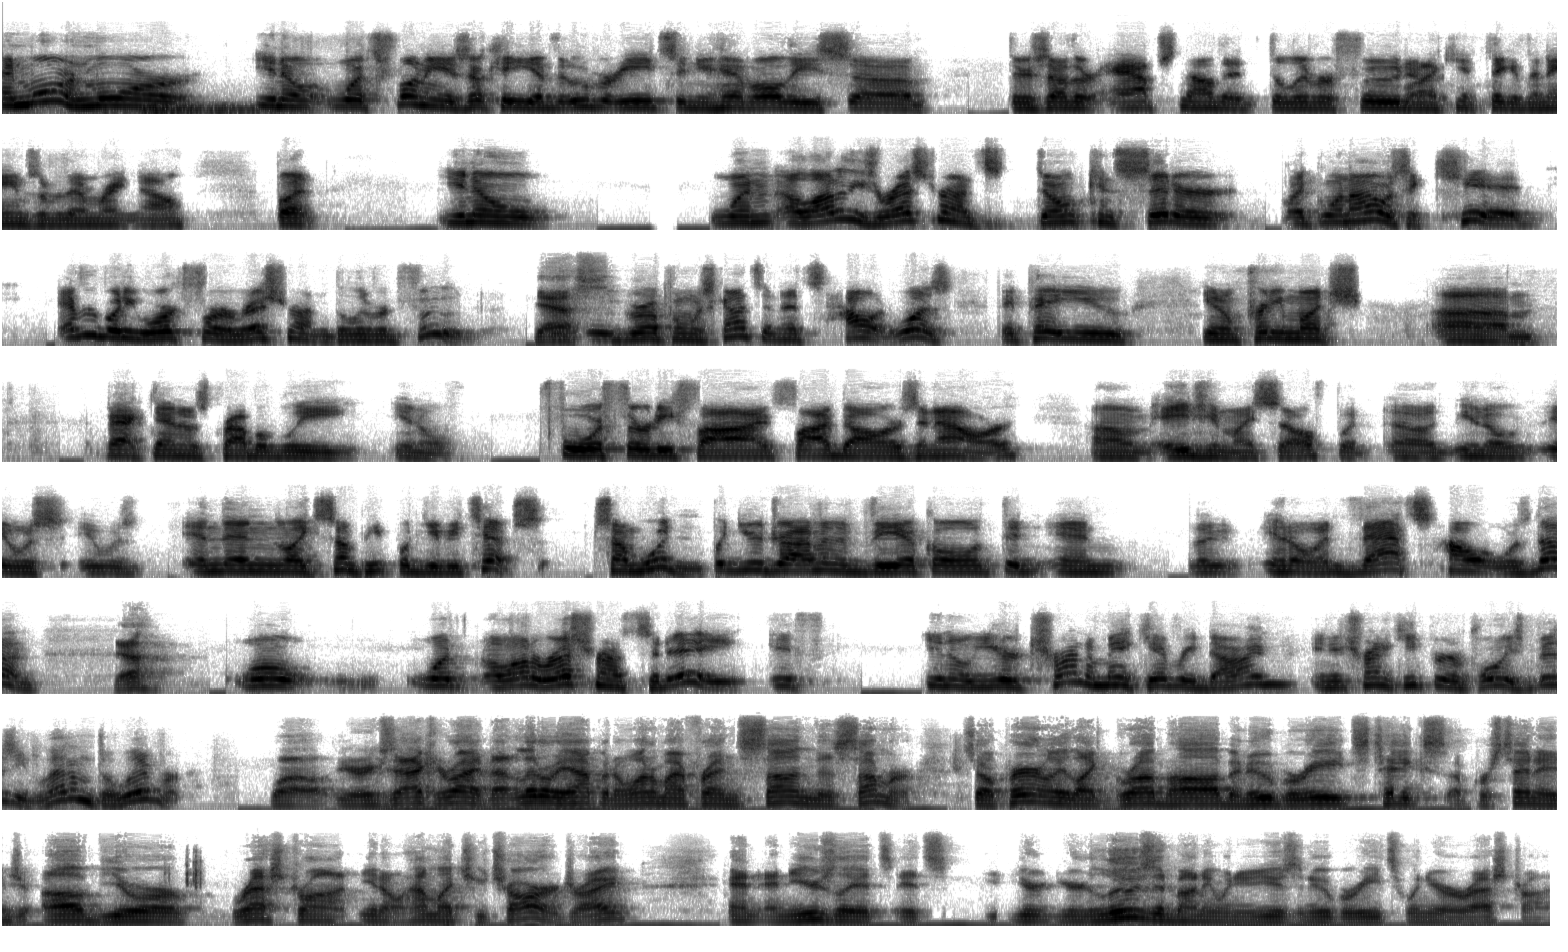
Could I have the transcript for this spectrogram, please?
and more and more, you know, what's funny is okay, you have the Uber Eats and you have all these. Uh, there's other apps now that deliver food, and I can't think of the names of them right now. But you know, when a lot of these restaurants don't consider, like when I was a kid, everybody worked for a restaurant and delivered food. Yes, we grew up in Wisconsin. That's how it was. They pay you, you know, pretty much. Um, back then, it was probably you know four thirty-five, five dollars an hour um, aging myself, but uh, you know, it was it was, and then like some people give you tips, some wouldn't, but you're driving a vehicle and the you know, and that's how it was done. Yeah. Well, what a lot of restaurants today, if you know you're trying to make every dime and you're trying to keep your employees busy, let them deliver. Well, you're exactly right. That literally happened to one of my friend's son this summer. So apparently, like Grubhub and Uber Eats takes a percentage of your restaurant, you know, how much you charge, right? And and usually it's it's you're you're losing money when you're using Uber Eats when you're a restaurant.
